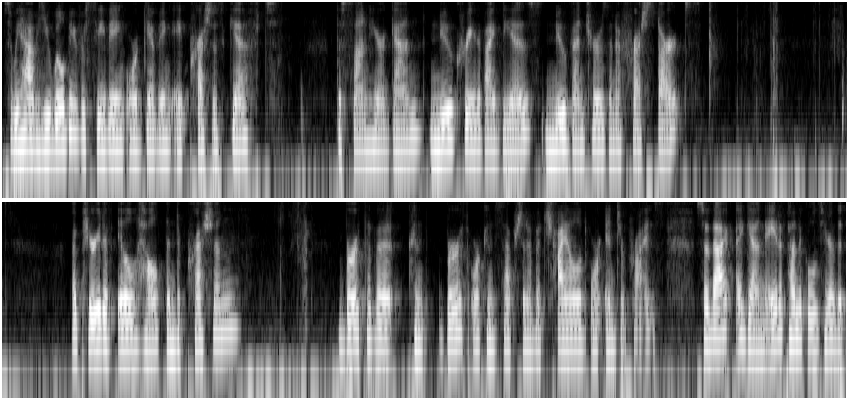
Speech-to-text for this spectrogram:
So we have you will be receiving or giving a precious gift. The sun here again, new creative ideas, new ventures, and a fresh start a period of ill health and depression, birth of a birth or conception of a child or enterprise. So that again, the Eight of Pentacles here, the,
